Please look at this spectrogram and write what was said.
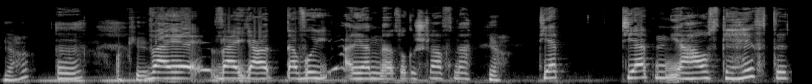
Ja? Mhm. Okay. Weil, weil ja, da wo Ariana so geschlafen hat, Ja. die, hat, die hatten ihr Haus gehälftet.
